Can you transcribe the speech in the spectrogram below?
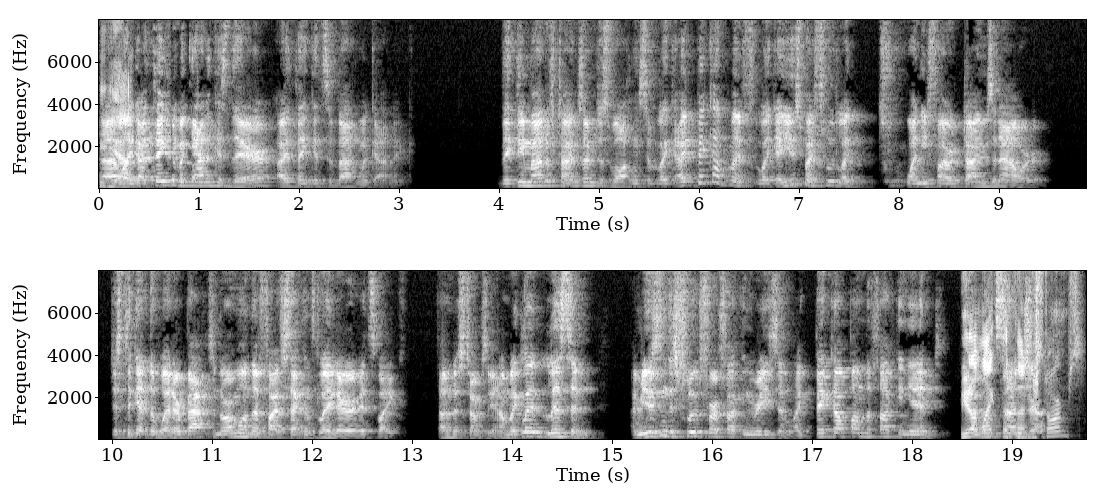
Uh, Like I think the mechanic is there. I think it's a bad mechanic. Like the amount of times I'm just walking, so like I pick up my like I use my flute like 25 times an hour just to get the weather back to normal, and then five seconds later it's like thunderstorms again. I'm like, listen, I'm using this flute for a fucking reason. Like pick up on the fucking end. You don't like the sunshine. thunderstorms?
